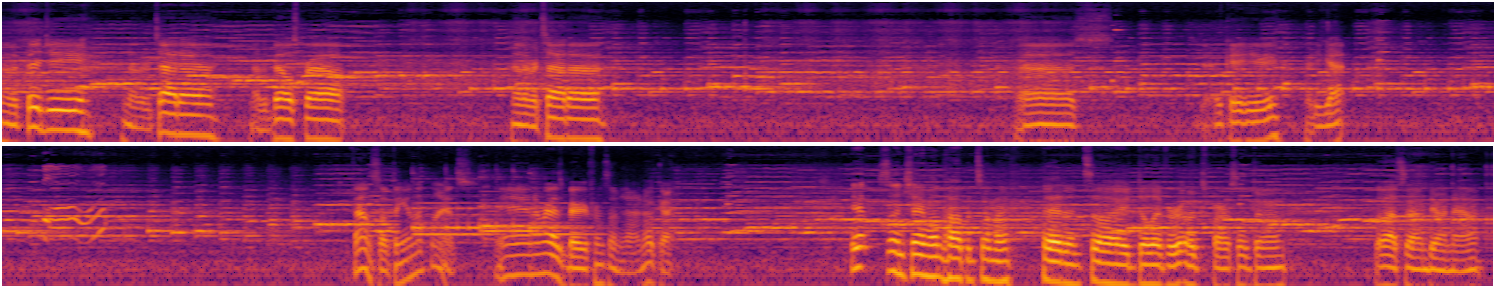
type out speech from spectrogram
Another Pidgey, another Rattata, another Bellsprout. another Rattata. Uh, okay, Eevee, what do you got? Found something in the plants. And a Razz Berry from Sunshine, okay. Yep, Sunshine won't hop into my head until I deliver Oak's parcel to him. So that's what I'm doing now.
